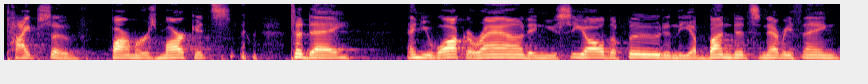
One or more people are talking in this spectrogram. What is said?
types of farmers markets today. And you walk around and you see all the food and the abundance and everything.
